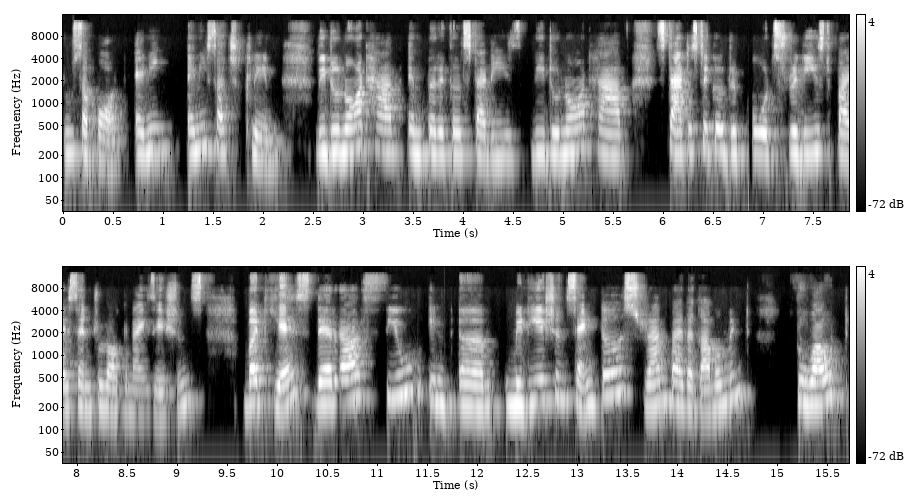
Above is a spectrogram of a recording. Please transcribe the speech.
to support any, any such claim. We do not have empirical studies. We do not have statistical reports released by central organizations. But yes, there are few in, uh, mediation centers run by the government throughout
